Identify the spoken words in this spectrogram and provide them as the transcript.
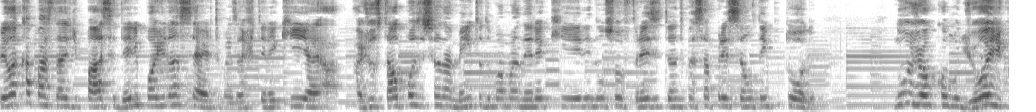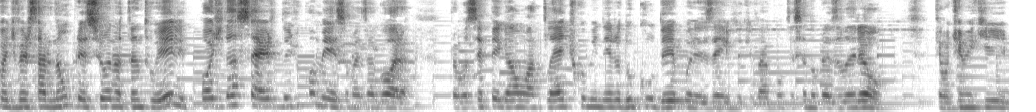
pela capacidade de passe dele pode dar certo, mas acho que teria que ajustar o posicionamento de uma maneira que ele não sofresse tanto com essa pressão o tempo todo. Num jogo como o de hoje, que o adversário não pressiona tanto ele, pode dar certo desde o começo, mas agora, para você pegar um Atlético Mineiro do Cudê, por exemplo, que vai acontecer no Brasileirão, que é um time que,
